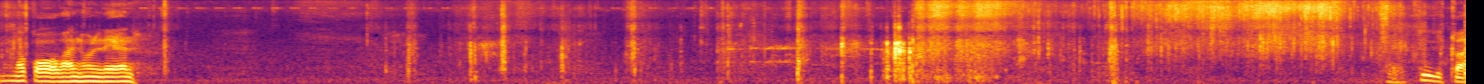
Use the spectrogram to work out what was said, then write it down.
มะละกอพันธุ์ฮอลแลนด์ ขี้ไก่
